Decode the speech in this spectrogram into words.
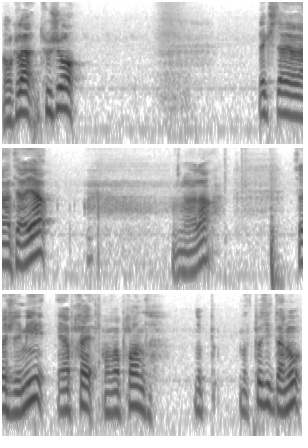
Donc là, toujours l'extérieur vers l'intérieur. Voilà. Ça, je l'ai mis. Et après, on va prendre notre, petit anneau.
